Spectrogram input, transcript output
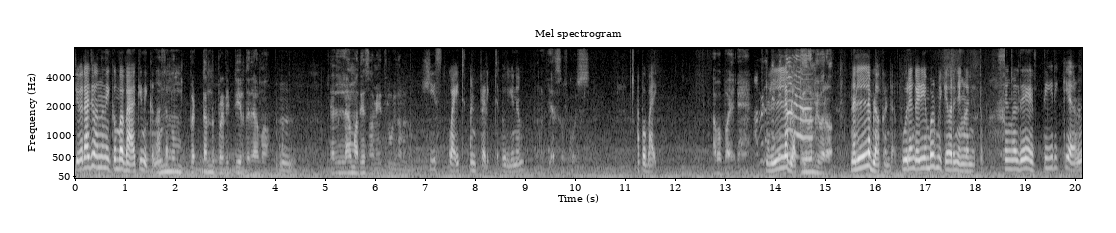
ശിവരാജ് വന്ന് നിൽക്കുമ്പോ ബാക്കി നിൽക്കുന്ന ഒന്നും പെട്ടെന്ന് പ്രഡിക്റ്റ് ചെയ്ത് രാമ. എല്ലാം അതേ സമയത്തിനുള്ളിൽ നടക്കും. He's quite unpredictable you know yes of course അപ്പോൾ ബൈ അപ്പൊ ബൈ നല്ല ബ്ലോക്ക് നല്ല ബ്ലോക്ക് ഉണ്ട് പൂരം കഴിയുമ്പോൾ മിക്കവാറും ഞങ്ങൾ അങ്ങ് എത്തും ഞങ്ങളത് എത്തിയിരിക്കുകയാണ്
